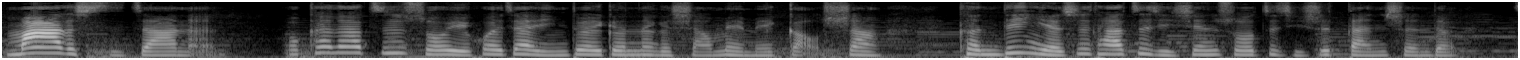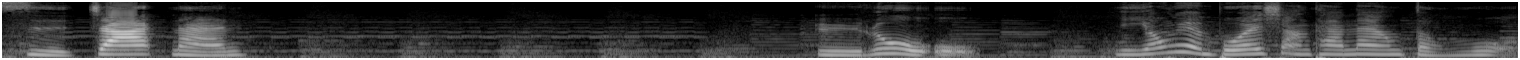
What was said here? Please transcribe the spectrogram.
妈的死渣男！我看他之所以会在营队跟那个小美眉搞上，肯定也是他自己先说自己是单身的死渣男。语录五：你永远不会像他那样懂我。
